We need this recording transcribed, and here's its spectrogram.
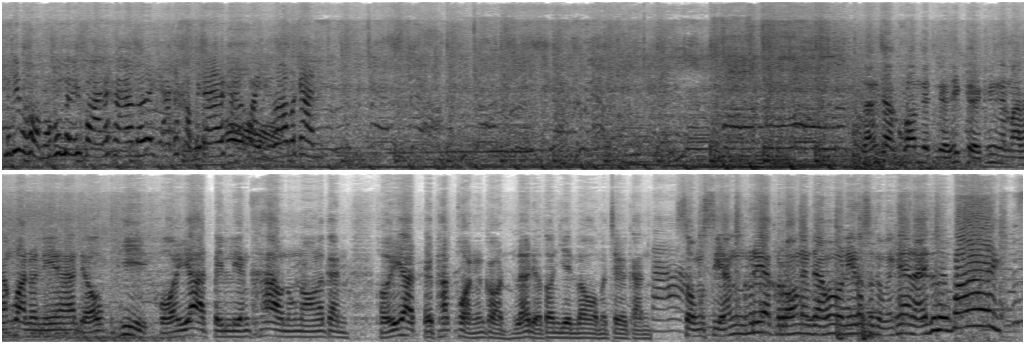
ไม่ได้ผอมมาคุณมาริฟ้านะคะรถอาจจะขับไม่ได้นะคะปล่อยอีกรอบแล้วกันหลังจากความเหน็ดเหนื่อยที่เกิดขึ้นกันมาทั้งวันวันนี้นะฮะเดี๋ยวพี่ขออนุญาตไปเลี้ยงข้าวน้องๆแล้วกัน ขออนุญาตไปพักผ่อนกันก่อน แล้วเดี๋ยวตอนเย็นเราออกมาเจอกันค่ะส่งเสียงเรียกร้องดังๆว่าวันนี้เราสนุกกันแค่ไหนสนุกไหมส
